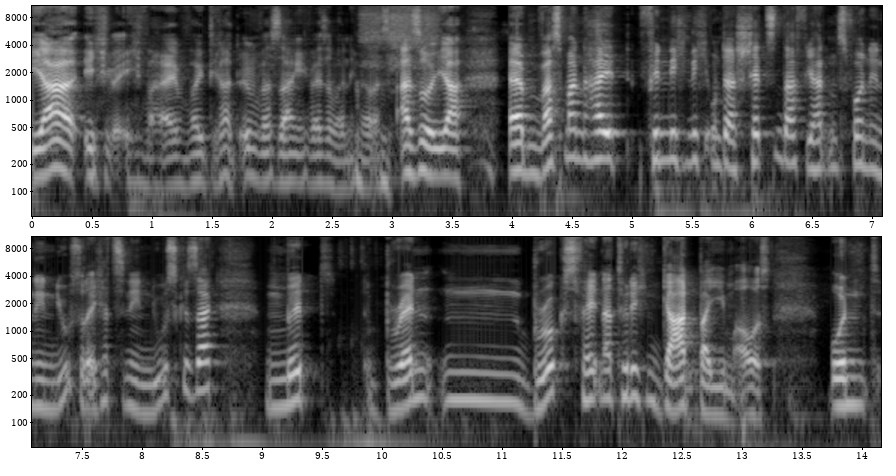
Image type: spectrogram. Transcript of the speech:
Ja, ich, ich, wollte gerade irgendwas sagen, ich weiß aber nicht mehr was. Also ja, ähm, was man halt, finde ich, nicht unterschätzen darf, wir hatten es vorhin in den News, oder ich hatte es in den News gesagt, mit Brandon Brooks fällt natürlich ein Guard bei ihm aus. Und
